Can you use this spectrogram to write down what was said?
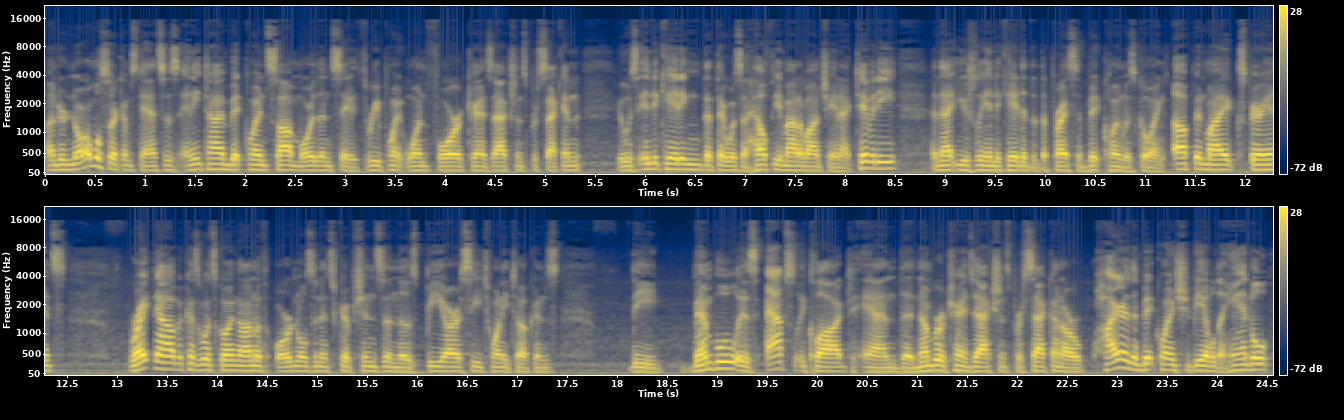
under normal circumstances, anytime Bitcoin saw more than, say, 3.14 transactions per second, it was indicating that there was a healthy amount of on chain activity. And that usually indicated that the price of Bitcoin was going up, in my experience. Right now, because of what's going on with ordinals and inscriptions and those BRC20 tokens, the mempool is absolutely clogged, and the number of transactions per second are higher than Bitcoin should be able to handle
